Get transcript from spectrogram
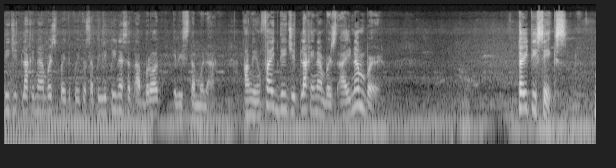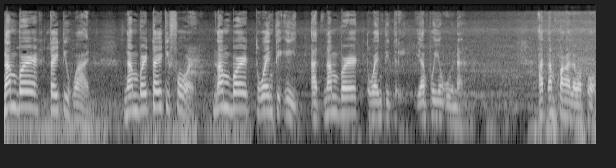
digit lucky numbers, pwede po ito sa Pilipinas at abroad, ilista mo na. Ang yung 5 digit lucky numbers ay number 36, number 31, number 34, number 28, at number 23. Yan po yung una. At ang pangalawa po,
